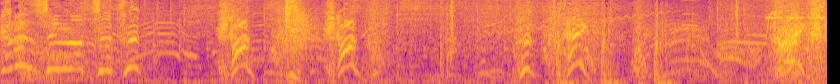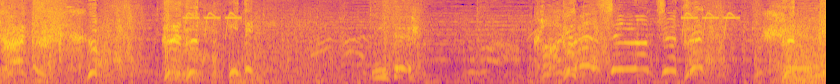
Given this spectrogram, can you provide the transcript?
影連心の術はっはっふっへいいていて影連心の術すぐに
